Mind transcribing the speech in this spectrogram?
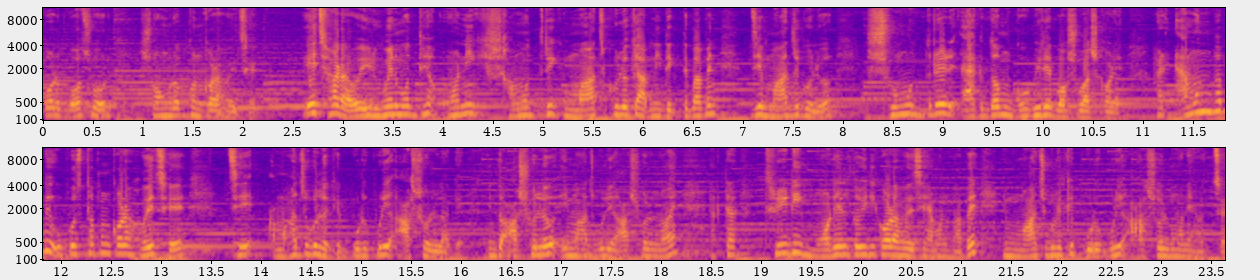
পর বছর সংরক্ষণ করা হয়েছে। এছাড়াও এই রুমের মধ্যে অনেক সামুদ্রিক মাছগুলোকে আপনি দেখতে পাবেন, যে মাছগুলো সমুদ্রের একদম গভীরে বসবাস করে। আর এমনভাবে উপস্থাপন করা হয়েছে যে মাছগুলোকে পুরোপুরি আসল লাগে। কিন্তু আসলেও এই মাছগুলি আসল নয়, একটা থ্রি মডেল তৈরি করা হয়েছে এমনভাবে, এই মাছগুলোকে পুরোপুরি আসল মনে হচ্ছে।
